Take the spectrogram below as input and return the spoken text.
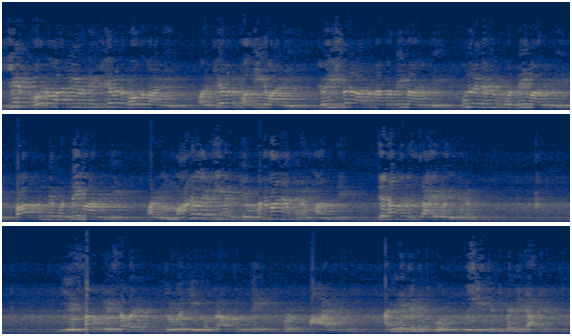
ये भोगवादियों ने केवल भोगवादी और केवल भौतिकवादी, जो ईश्वर आत्मा को नहीं मानते पुनर्जन्म को नहीं मानते, पाप पुण्य को नहीं मानते, और मानव जीवन के मनमाना धर्म मानते, जैसा मनुष्य चाहे वही धर्म। ये सब के सब दुर्गति को प्राप्त होते और आज अन्य जगत को उसी स्थिति पर ले जा रहे हैं।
